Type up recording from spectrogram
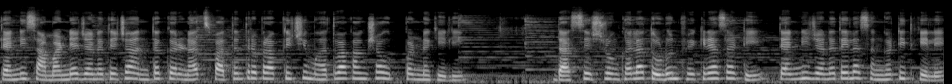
त्यांनी सामान्य जनतेच्या अंतःकरणात स्वातंत्र्यप्राप्तीची महत्त्वाकांक्षा उत्पन्न केली. दास्य शृंखला तोडून फेकण्यासाठी त्यांनी जनतेला संघटित केले.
